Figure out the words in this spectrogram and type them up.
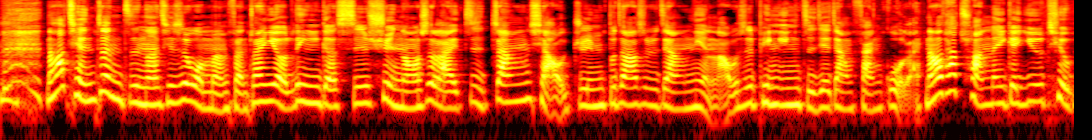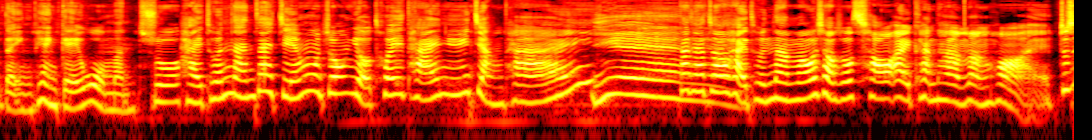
然后前阵子呢，其实我们粉专也有另一个私讯哦，是来自张小军，不知道是不是这样念啦，我是拼音直接这样翻过来。然后他传了一个 YouTube 的影片给我们，说海豚男在节目中有推台女讲台，耶！大家知道海豚男吗？我小时候超爱看他的漫画，哎，就是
